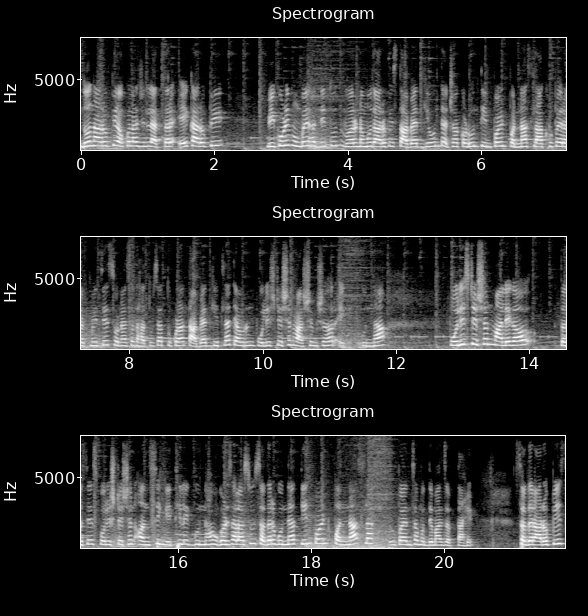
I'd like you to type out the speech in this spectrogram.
दोन आरोपी अकोला जिल्ह्यात तर एक आरोपी विकोळी मुंबई हद्दीतून वर नमूद आरोपीस ताब्यात घेऊन त्याच्याकडून तीन पॉईंट पन्नास लाख रुपये रकमेचे सोन्याचा धातूचा तुकडा ताब्यात घेतला. त्यावरून पोलीस स्टेशन वाशिम शहर एक गुन्हा. पोलीस स्टेशन मालेगाव तसेच पोलीस स्टेशन अनसिंग येथील एक गुन्हा उघड झाला असून सदर गुन्ह्यात तीन पॉईंट पन्नास लाख रुपयांचा मुद्देमाल जप्त आहे. सदर आरोपीस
